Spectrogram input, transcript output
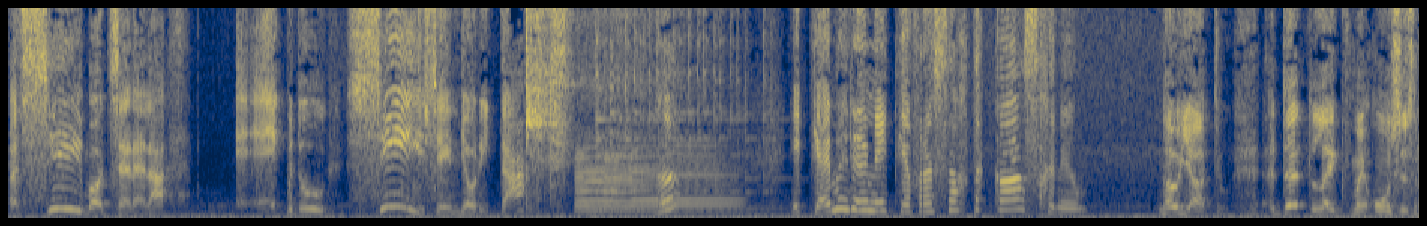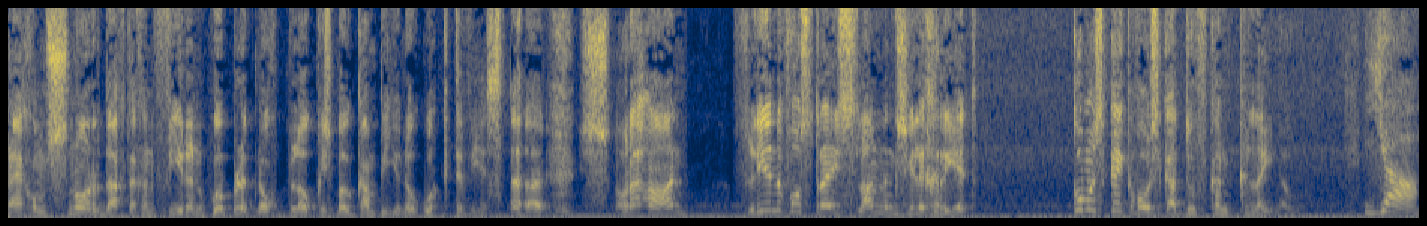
Uh, si mozzarella. Ek bedoel, si señorita. Huh? Ek jy my nou net juffrou sagte kaas genoem. Nou ja toe. Dit lyk vir my ons is reg om snordag te gaan vier en hopelik nog blokkiesbou kampioene ook te wees. Snorre aan. Vleiende volstrys landingswiele gereed. Kom ons kyk of ons die kadoef kan klei nou. Ja,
